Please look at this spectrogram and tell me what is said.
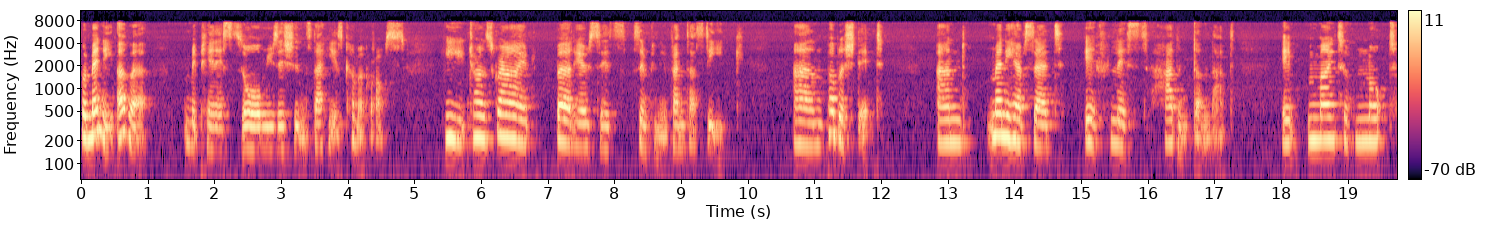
for many other pianists or musicians that he has come across. He transcribed Berlioz's Symphonie Fantastique and published it. And many have said if Liszt hadn't done that, it might have not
